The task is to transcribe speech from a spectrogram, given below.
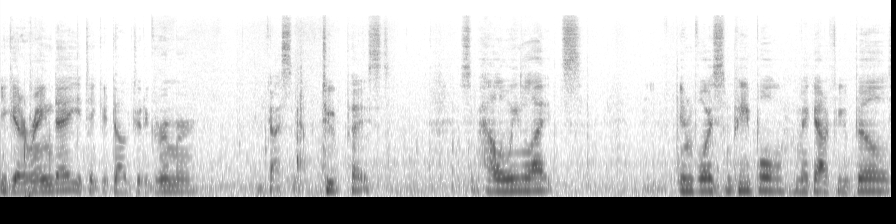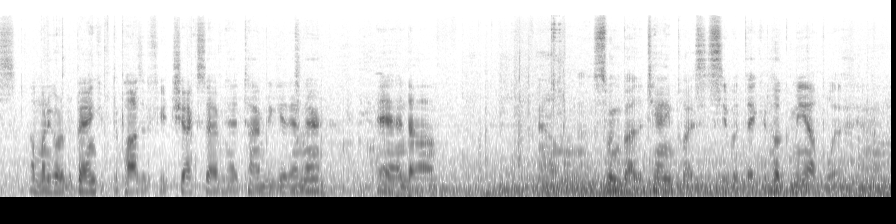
you get a rain day, you take your dog to the groomer, got some toothpaste, some Halloween lights, invoice some people, make out a few bills. I'm gonna go to the bank, deposit a few checks. I haven't had time to get in there. And um, swing by the tanning place and see what they can hook me up with, you know.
